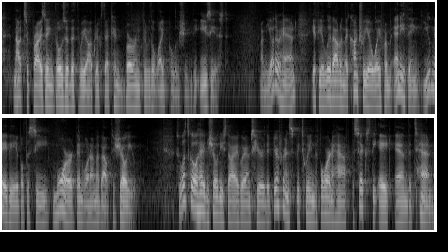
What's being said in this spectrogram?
Not surprising, those are the three objects that can burn through the light pollution the easiest. On the other hand, if you live out in the country away from anything, you may be able to see more than what I'm about to show you. So let's go ahead and show these diagrams here, the difference between the 4.5, the 6, the 8, and the 10.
